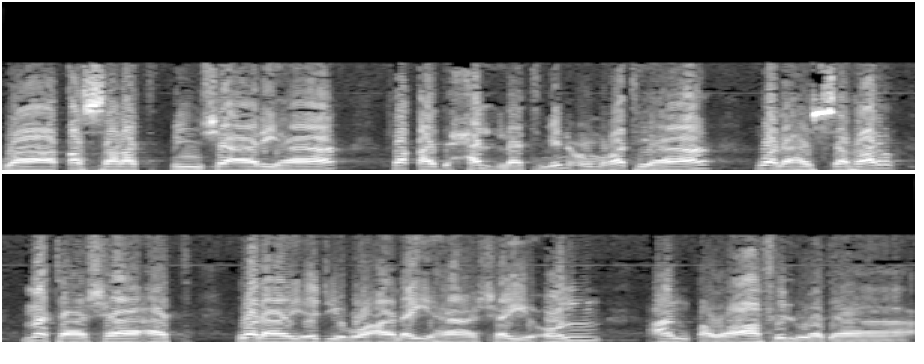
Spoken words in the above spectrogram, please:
وقصرت من شعرها فقد حلت من عمرتها ولها السفر متى شاءت ولا يجب عليها شيء عن طواف الوداع.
